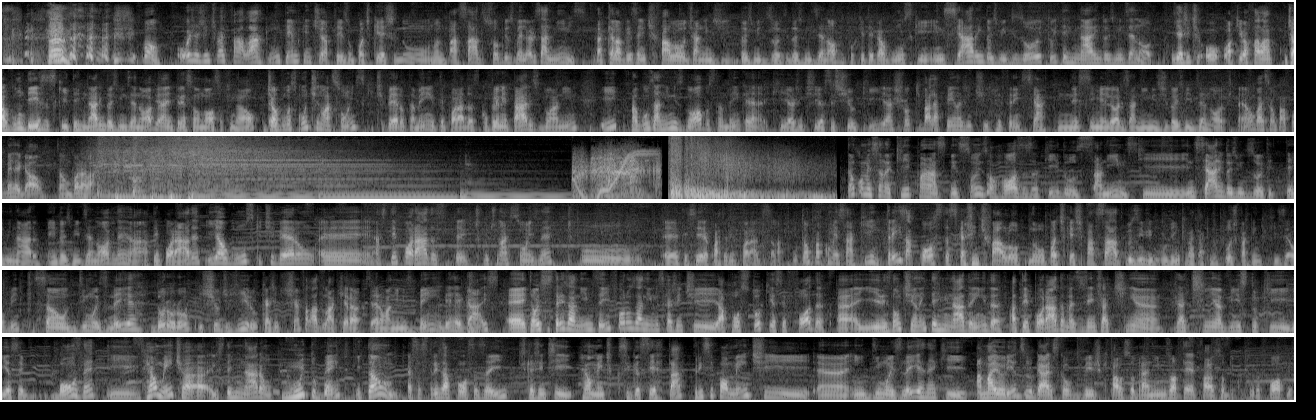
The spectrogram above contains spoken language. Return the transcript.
Bom, Hoje a gente vai falar um tema que a gente já fez um podcast no, no, ano passado sobre os melhores animes. Daquela vez a gente falou de animes de 2018 e 2019, porque teve alguns que iniciaram em 2018 e terminaram em 2019. E a gente aqui vai falar de algum desses que terminaram em 2019, a impressão nossa final, de algumas continuações que tiveram também, temporadas complementares do anime, e alguns animes novos também que, que a gente assistiu aqui e achou que vale a pena a gente referenciar nesse melhores animes de 2019. Então vai ser um papo bem legal, então bora lá. Então, começando aqui com as menções honrosas aqui dos animes que iniciaram em 2018 e terminaram em 2019, né? A temporada. E alguns que tiveram é, as temporadas de, de continuações, né? Tipo, é, terceira, quarta temporada, sei lá. Então, para começar aqui, três apostas que a gente falou no podcast passado, inclusive o link vai estar aqui no post para quem quiser ouvir, que são Demon Slayer, Dororo e Shield Hero, que a gente tinha falado lá que era, eram animes bem, bem legais. É, então, esses três animes aí foram os animes que a gente apostou que ia ser foda, uh, e eles não tinham nem terminado ainda a temporada, mas a gente já tinha, já tinha visto que ia ser bons, né? E realmente eles terminaram muito muito bem. Então, essas três apostas aí, acho que a gente realmente conseguiu acertar. Principalmente uh, em Demon Slayer, né? Que a maioria dos lugares que eu vejo que fala sobre animes, ou até fala sobre cultura pop,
